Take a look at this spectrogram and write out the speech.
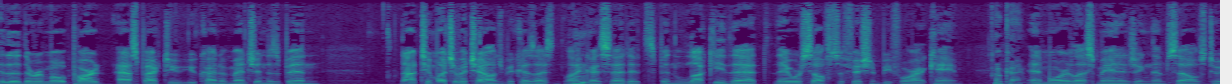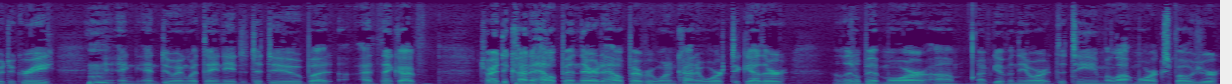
the the remote part aspect you you kind of mentioned has been not too much of a challenge because I like hmm. I said it's been lucky that they were self sufficient before I came. Okay. and more or less managing themselves to a degree and, and doing what they needed to do. But I think I've tried to kind of help in there to help everyone kind of work together a little bit more. Um, I've given the or- the team a lot more exposure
